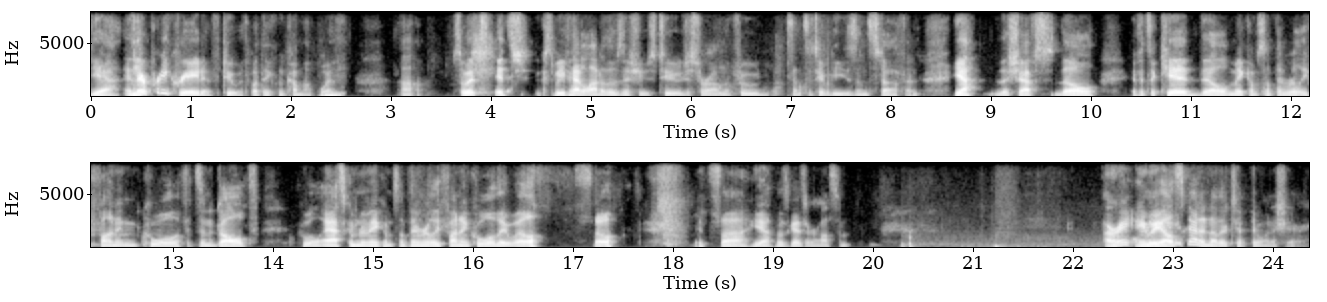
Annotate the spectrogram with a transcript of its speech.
yeah, and they're pretty creative too with what they can come up with. Mm-hmm. Um, so it's it's because we've had a lot of those issues too, just around the food sensitivities and stuff. And yeah, the chefs they'll if it's a kid they'll make them something really fun and cool. If it's an adult who will ask them to make them something really fun and cool, they will. So it's uh yeah, those guys are awesome. All right, anybody else got another tip they want to share?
